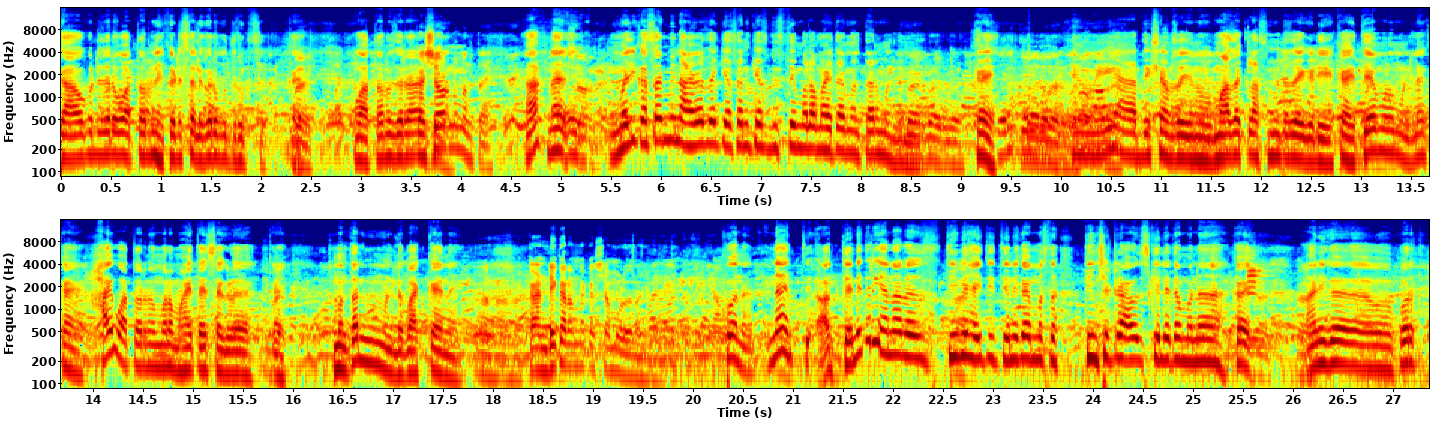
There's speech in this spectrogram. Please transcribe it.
गावाकडे जरा वातावरण इकडे सलगर बुद्रुकचं काय? वातावरण जरा कशावर म्हणताय? हा? नाही म्हणजे कसं मी नाव्याचा केसन केस दिसते मला माहीत आहे म्हणताना म्हटलं मी. काय? हे मी अध्यक्ष आमचा येऊन माझा क्लासमेटच आहे इकडे काय? त्यामुळे म्हटलं काय? हाय वातावरण मला माहीत आहे सगळं काय? म्हणताना मी म्हटलं बाकी काय नाही. कांडेकरांना कशामुळं नाही? कोण? नाही ते- त्याने तरी येणारच ती बी आहे ती. त्याने काय मस्त तीनशे ट्रॅव्हल्स केले तर म्हणा काय. आणि ग- परत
